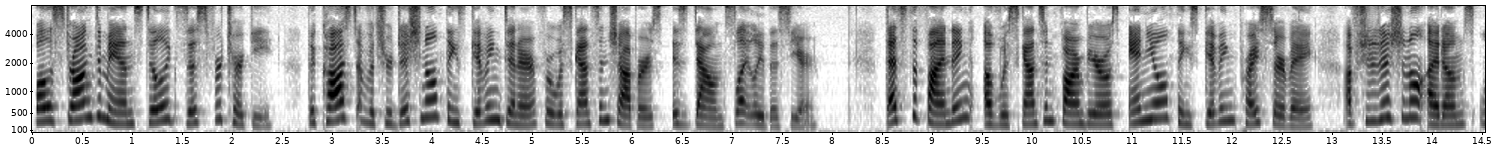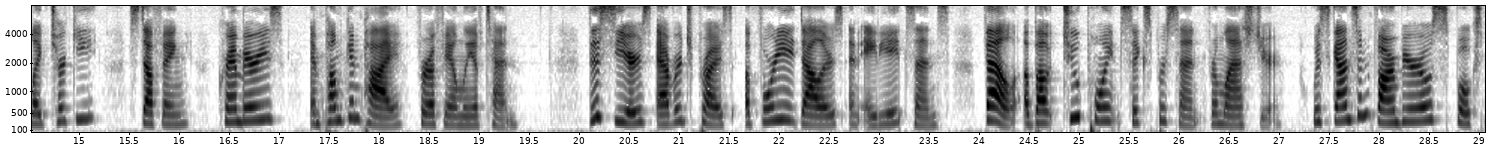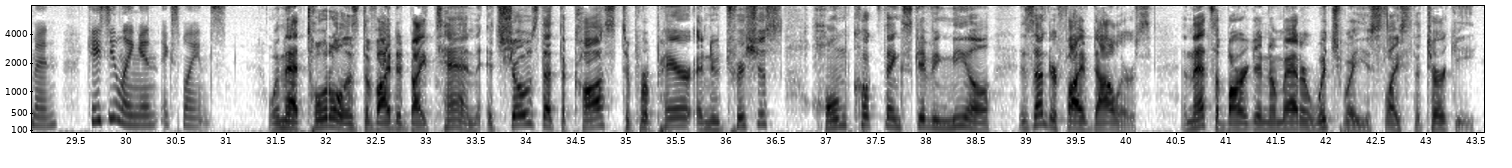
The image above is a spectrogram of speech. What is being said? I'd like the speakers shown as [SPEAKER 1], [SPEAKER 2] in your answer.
[SPEAKER 1] While a strong demand still exists for turkey, the cost of a traditional Thanksgiving dinner for Wisconsin shoppers is down slightly this year. That's the finding of Wisconsin Farm Bureau's annual Thanksgiving price survey of traditional items like turkey, stuffing, cranberries, and pumpkin pie for a family of 10. This year's average price of $48.88 fell about 2.6% from last year. Wisconsin Farm Bureau spokesman Casey Langan explains.
[SPEAKER 2] When that total is divided by 10, it shows that the cost to prepare a nutritious, home cooked Thanksgiving meal is under $5, and that's a bargain no matter which way you slice the turkey.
